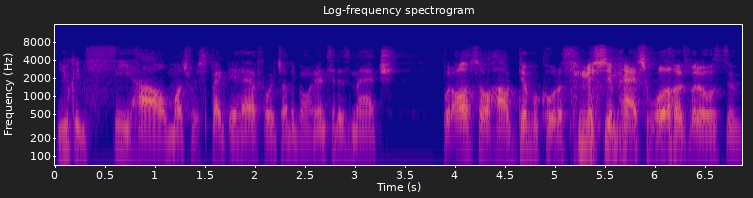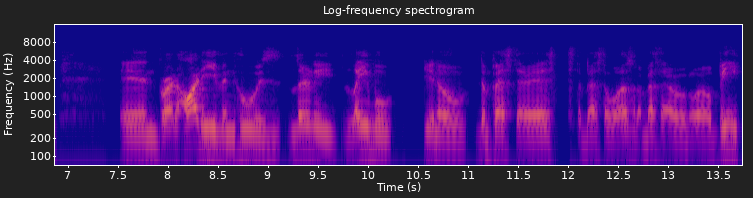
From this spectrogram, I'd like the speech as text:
you can see how much respect they have for each other going into this match, but also how difficult a submission match was for those two. And Bret Hart, even who is literally labeled, you know, the best there is, the best there was, or the best there ever will be,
